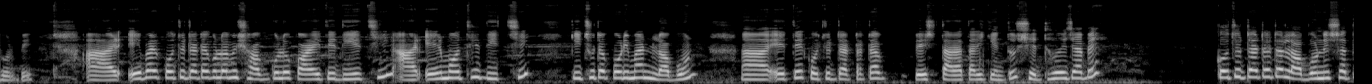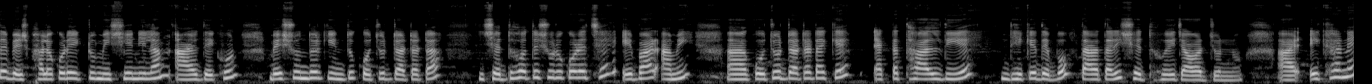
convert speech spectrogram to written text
ধরবে। আর এবার কচুর ডাটাগুলো আমি সবগুলো কড়াইতে দিয়েছি। আর এর মধ্যে দিচ্ছি কিছুটা পরিমাণ লবণ। এতে কচুর ডাটাটা বেশ তাড়াতাড়ি কিন্তু সেদ্ধ হয়ে যাবে। কচুর ডাঁটাটা লবণের সাথে বেশ ভালো করে একটু মিশিয়ে নিলাম। আর দেখুন, বেশ সুন্দর কিন্তু কচুর ডাঁটাটা সেদ্ধ হতে শুরু করেছে। এবার আমি কচুর ডাঁটাটাকে একটা থাল দিয়ে ঢেকে দেব তাড়াতাড়ি সেদ্ধ হয়ে যাওয়ার জন্য। আর এখানে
